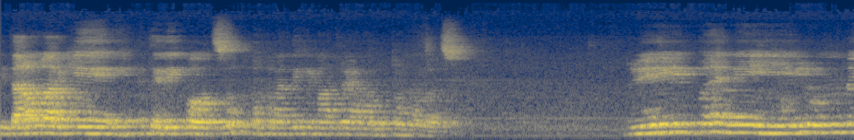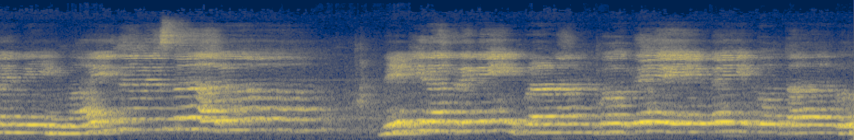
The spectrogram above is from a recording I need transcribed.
ఈ తరం వారికి తెలియకపోవచ్చు. కొంతమందికి మాత్రమే గుర్తుండవచ్చు రేపని ఇల్లుండని వాయిదా నేటి రాత్రిని ప్రాణం పోతే ఏమైపోతారు?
